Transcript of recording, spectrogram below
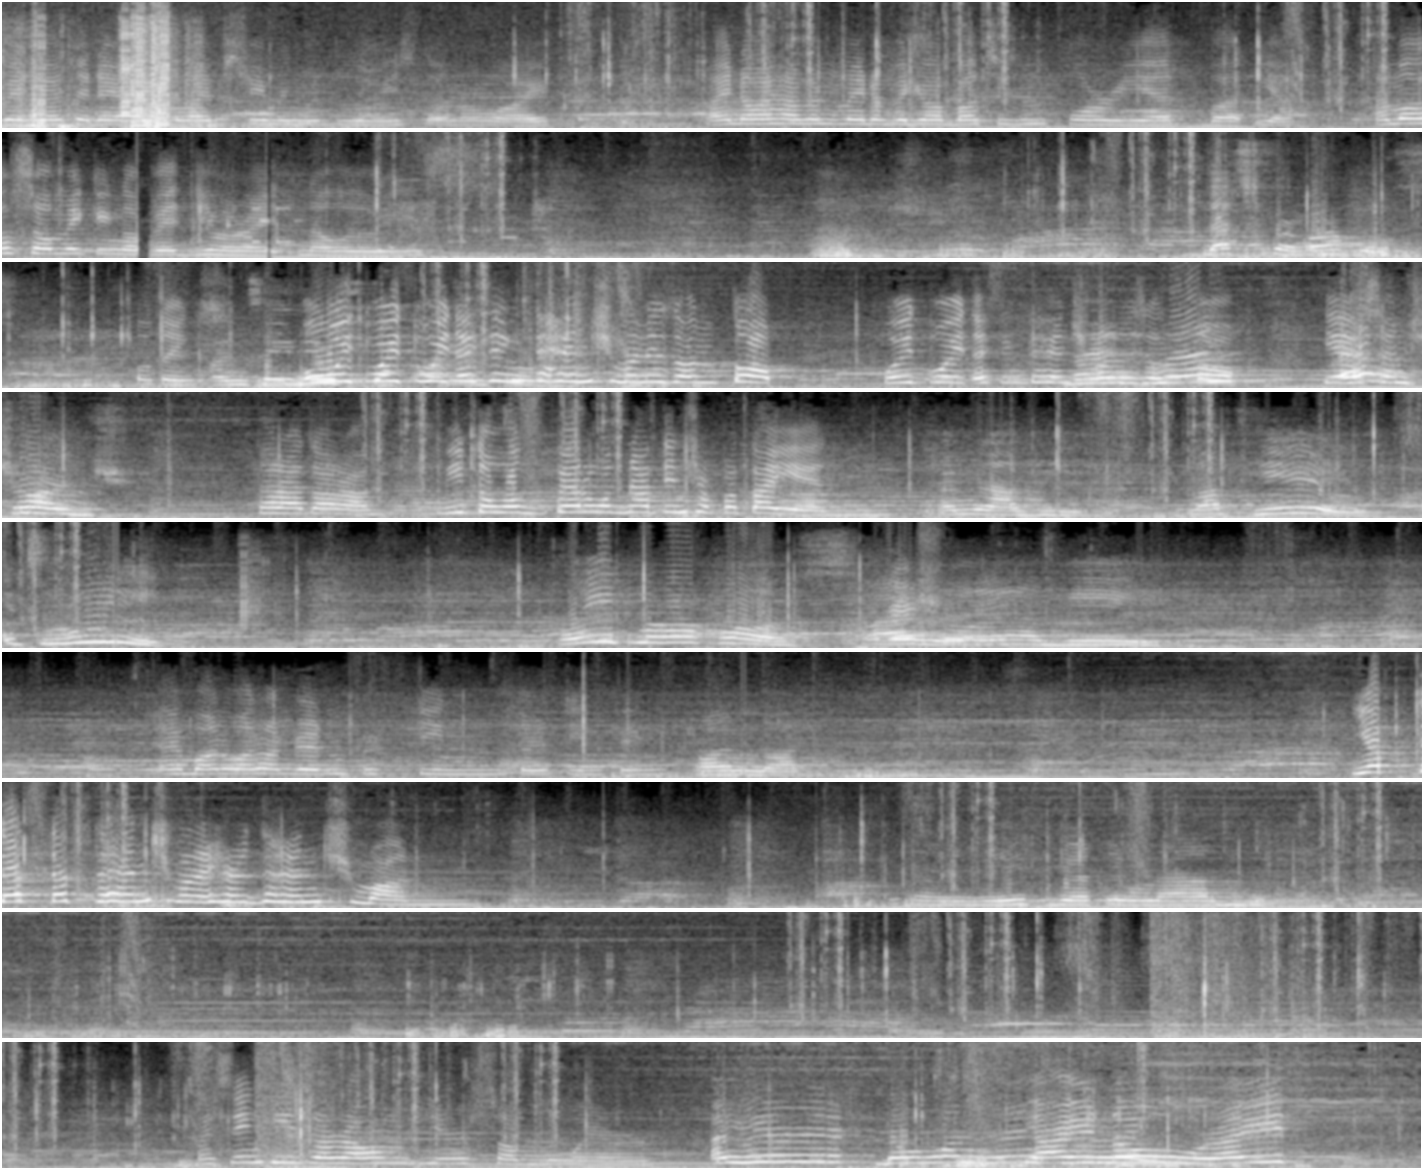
video today. I am live streaming with Luis. Don't know why. I know I haven't made a video about season 4 yet, but yeah. I'm also making a video right now, Luis. That's for Marcos. Oh, thanks. I'm saving Oh, wait, wait, wait. I think the henchman is on top. Wait, wait. I think the henchman is on top. Yes, I'm charge. Tara, tara. Mito, wag, pero wag natin siya patayin. I'm laggy. Not him. It's me. Wait, Marcos. Okay, I'm sure. I'm on 115, 13 ping. I'm not. Yep, that's that's the henchman. I heard the henchman. I hate getting lagged. I think he's around here somewhere. I hear it. The one right Yeah, I know, right?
